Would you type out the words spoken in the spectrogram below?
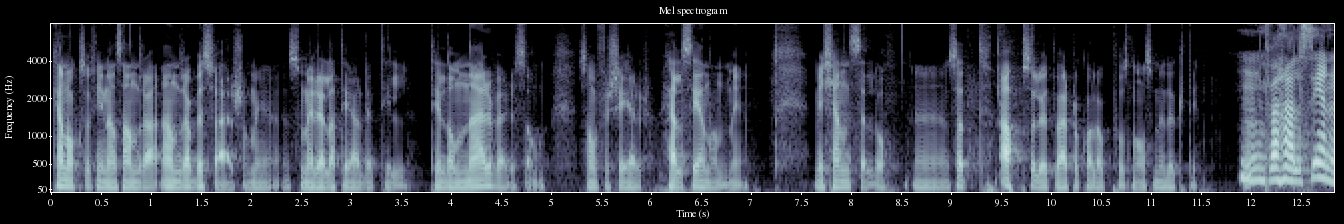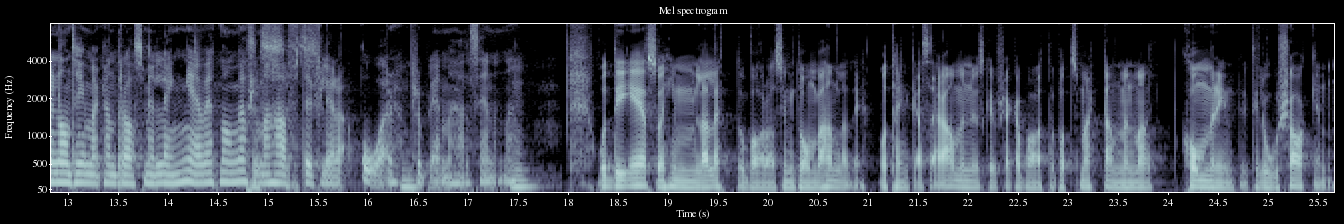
kan också finnas andra, andra besvär som är, som är relaterade till, till de nerver som, som förser hälsenan med, med känsel. Då. Eh, så att absolut värt att kolla upp hos någon som är duktig. Mm, för hälsenor är någonting man kan dras med länge. Jag vet många som Precis. har haft i flera år, mm. problem med hälsenorna. Mm. Och det är så himla lätt att bara symptombehandla det och tänka så här, ja men nu ska vi försöka bara ta bort smärtan, men man kommer inte till orsaken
